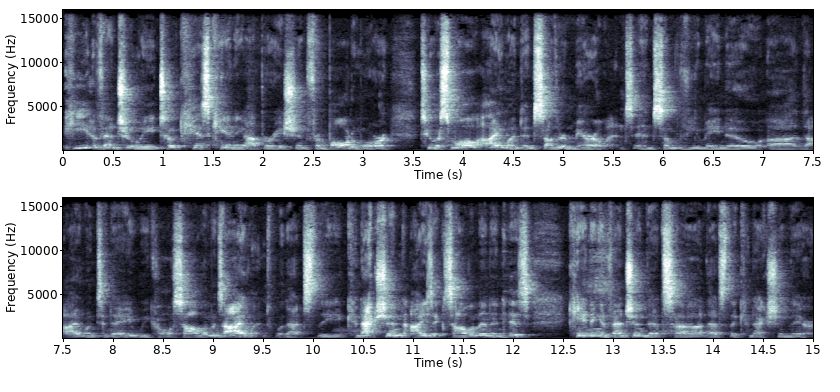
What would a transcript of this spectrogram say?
he eventually took his canning operation from Baltimore to a small island in southern Maryland. And some of you may know uh, the island today we call Solomon's Island. Well, that's the connection, Isaac Solomon and his canning invention, that's, uh, that's the connection there.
